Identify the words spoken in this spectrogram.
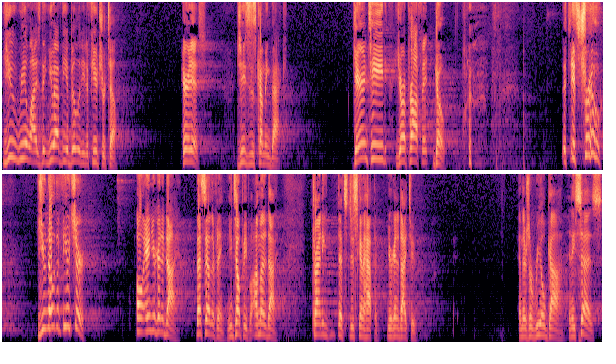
You realize that you have the ability to future tell. Here it is Jesus is coming back. Guaranteed, you're a prophet, go. it's, true. You know the future. Oh, and you're going to die. That's the other thing. You tell people, I'm going to die. Trying to, that's just going to happen. You're going to die too. And there's a real God. And he says,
